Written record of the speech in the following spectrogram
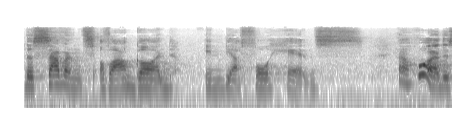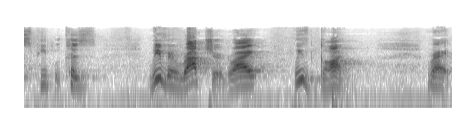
the servants of our God in their foreheads. Now, who are these people? Because we've been raptured, right? We've gone, right?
